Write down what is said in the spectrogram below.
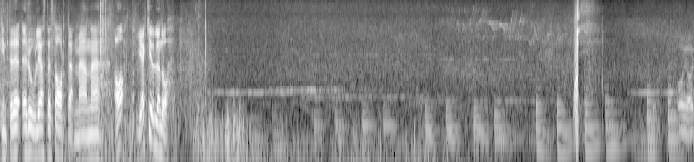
Inte det roligaste starten, men eh, ja, vi har kul ändå. Oj, oj.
